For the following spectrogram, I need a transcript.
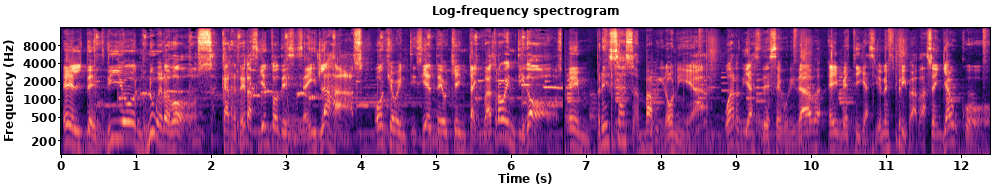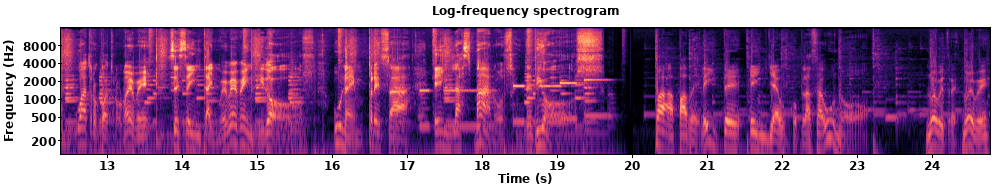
El desvío número 2, carretera 116 Lajas, 827-8422. Empresas Babilonia, guardias de seguridad e investigaciones privadas en Yauco, 449-6922. Una empresa en las manos de Dios. Papa Deleite en Yauco Plaza 1, 939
